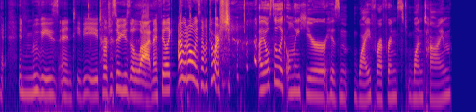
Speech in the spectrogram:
okay. in movies and TV. Torches are used a lot, and I feel like I would always have a torch. I also like only hear his wife referenced one time.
